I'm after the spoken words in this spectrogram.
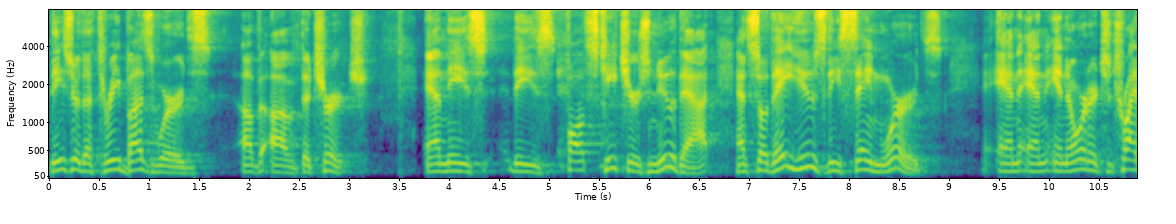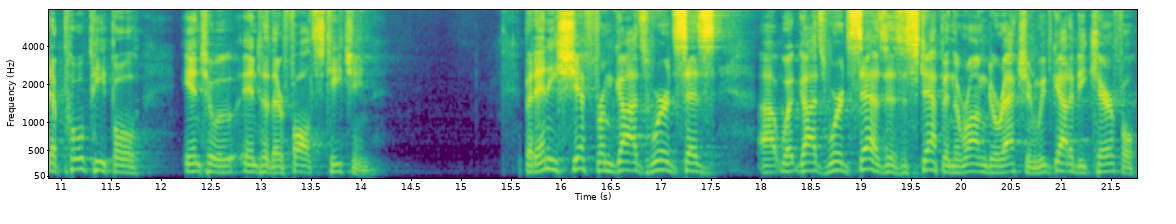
These are the three buzzwords of, of the church. And these, these false teachers knew that. And so they use these same words and, and in order to try to pull people into, into their false teaching. But any shift from God's word says uh, what God's word says is a step in the wrong direction. We've got to be careful.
